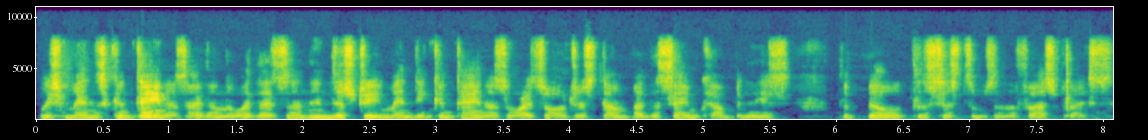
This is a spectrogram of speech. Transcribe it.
which mends containers. I don't know whether it's an industry mending containers or it's all just done by the same companies that build the systems in the first place.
